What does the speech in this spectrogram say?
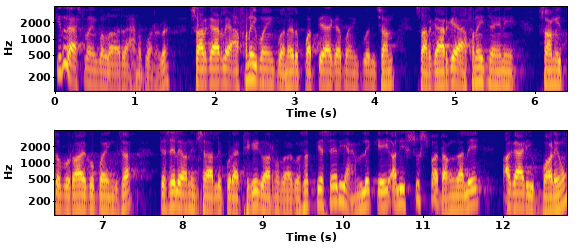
किन राष्ट्र बैङ्कमा लगेर राख्नु पऱ्यो र सरकारले आफ्नै बैङ्क भनेर पत्याएका बैङ्क पनि छन्। सरकारकै आफ्नै चाहिँ नि स्वामित्व रहेको बैङ्क छ। त्यसैले अनिल सरले कुरा ठिकै गर्नुभएको छ। त्यसरी हामीले केही अलिक सूक्ष्म ढङ्गले अगाडि बढ्यौँ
